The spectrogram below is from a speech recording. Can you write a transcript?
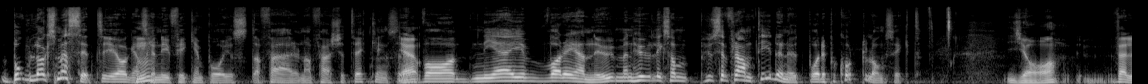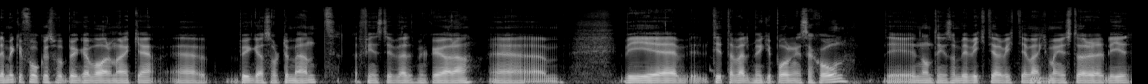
bolagsmässigt är jag ganska mm. nyfiken på just affären och affärsutveckling. Så yeah. vad, ni är ju vad det är nu, men hur, liksom, hur ser framtiden ut både på kort och lång sikt? Ja, väldigt mycket fokus på att bygga varumärke, eh, bygga sortiment. Där finns det väldigt mycket att göra. Eh, vi tittar väldigt mycket på organisation. Det är någonting som blir viktigare och viktigare märker man ju större det blir.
